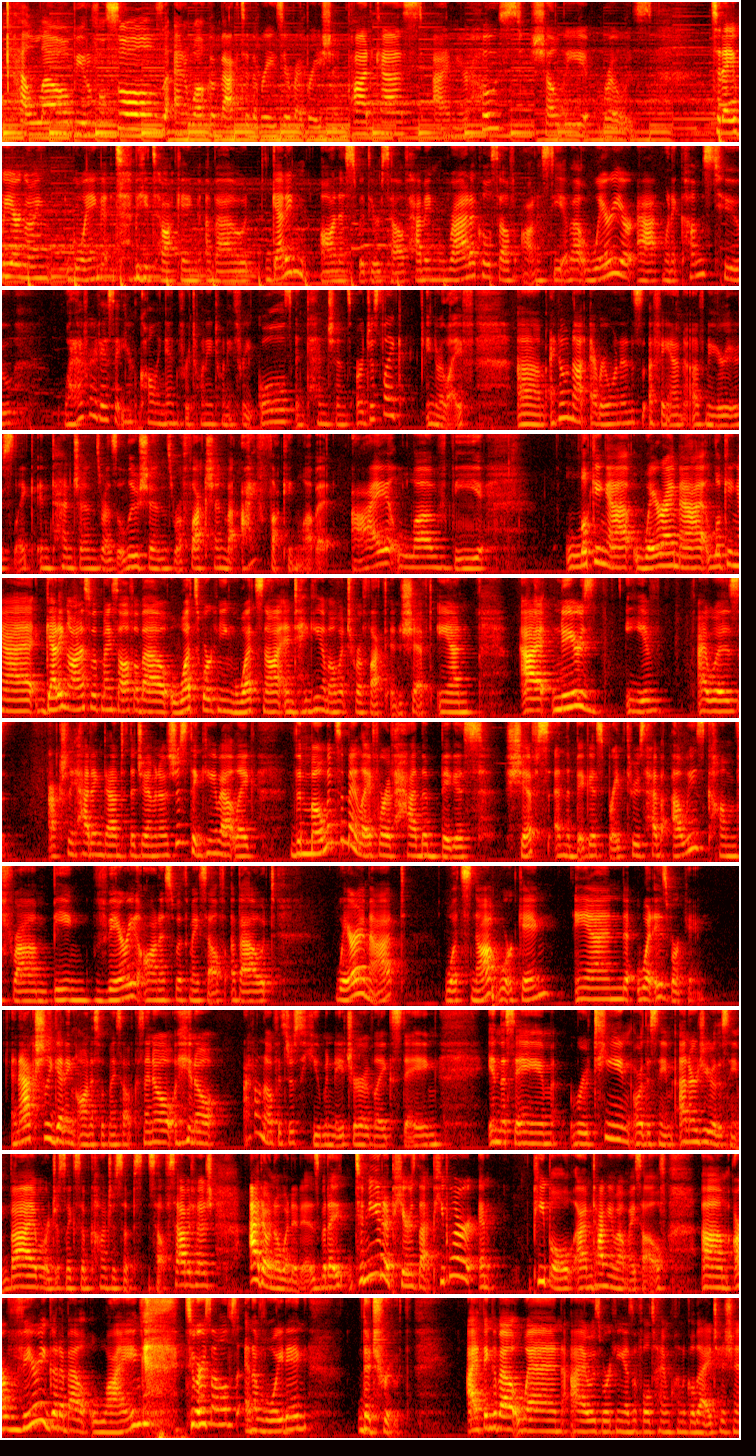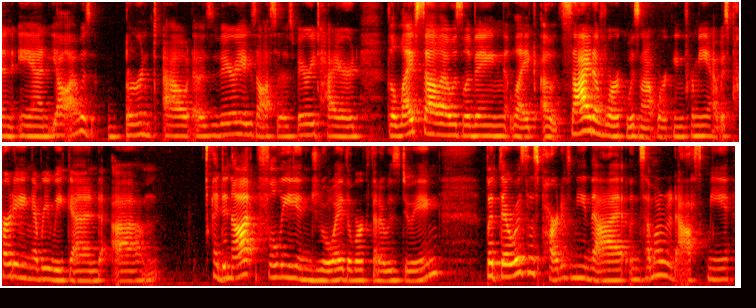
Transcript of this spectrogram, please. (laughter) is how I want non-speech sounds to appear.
Hello, beautiful souls, and welcome back to the Raise Your Vibration podcast. I'm your host, Shelby Rose. Today, we are going going to be (laughs) talking about getting honest with yourself, having radical self honesty about where you're at when it comes to whatever it is that you're calling in for 2023 goals, intentions, or just like in your life. Um, I know not everyone is a fan of New Year's like intentions, resolutions, reflection, but I fucking love it. I love the looking at where I'm at, looking at getting honest with myself about what's working, what's not, and taking a moment to reflect and shift. And at New Year's Eve, I was actually heading down to the gym and I was just thinking about like the moments in my life where I've had the biggest shifts and the biggest breakthroughs have always come from being very honest with myself about where I'm at, what's not working, and what is working. And actually getting honest with myself. Because I know, you know, I don't know if it's just human nature of like staying in the same routine or the same energy or the same vibe or just like subconscious self sabotage. I don't know what it is, but I, to me, it appears that people are, and people, I'm talking about myself, um, are very good about lying (laughs) to ourselves and avoiding the truth. I think about when I was working as a full time clinical dietitian, and y'all, I was burnt out. I was very exhausted. I was very tired. The lifestyle I was living, like outside of work, was not working for me. I was partying every weekend. Um, I did not fully enjoy the work that I was doing. But there was this part of me that when someone would ask me,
